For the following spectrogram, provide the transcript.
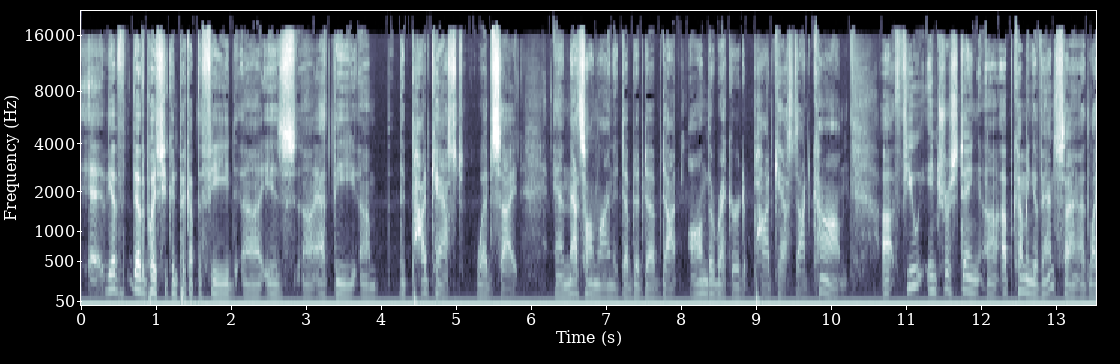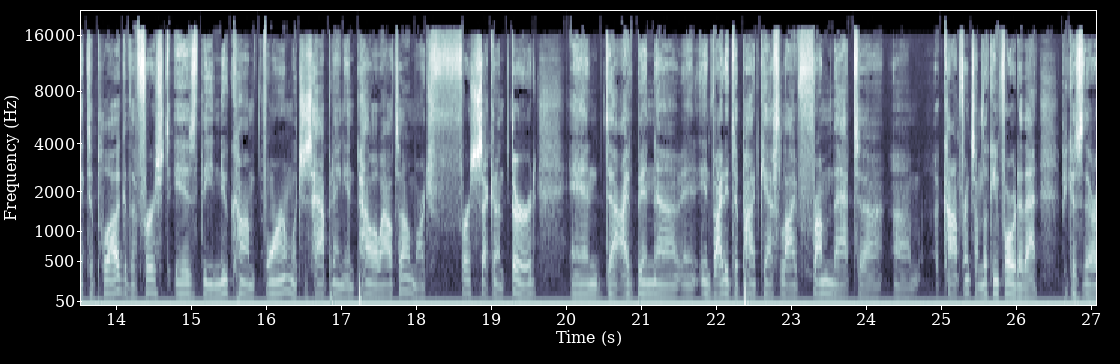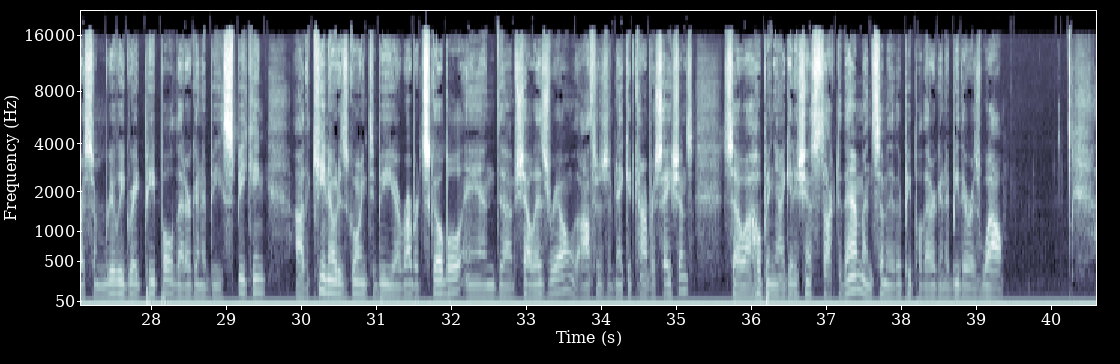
eh, the, other, the other place you can pick up the feed uh, is uh, at the um, the podcast website, and that's online at www.ontherecordpodcast.com. A uh, few interesting uh, upcoming events I'd like to plug. The first is the Newcom Forum, which is happening in Palo Alto, March 1st, 2nd, and 3rd. And uh, I've been uh, invited to podcast live from that uh, um, conference. I'm looking forward to that because there are some really great people that are going to be speaking. Uh, the keynote is going to be Robert Scoble and Shel Israel, the authors of Naked Conversations. So, hoping I get a chance to talk to them and some of the other people that are going to be there as well.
